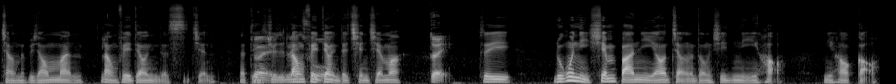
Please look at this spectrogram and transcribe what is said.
讲的比较慢，浪费掉你的时间，那的对确就是浪费掉你的钱钱嘛。对，所以如果你先把你要讲的东西拟好，拟好搞，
